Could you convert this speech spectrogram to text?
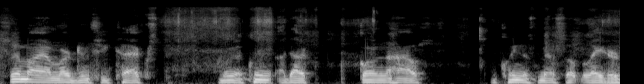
semi-emergency text. We're gonna clean. I gotta go in the house and clean this mess up later.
